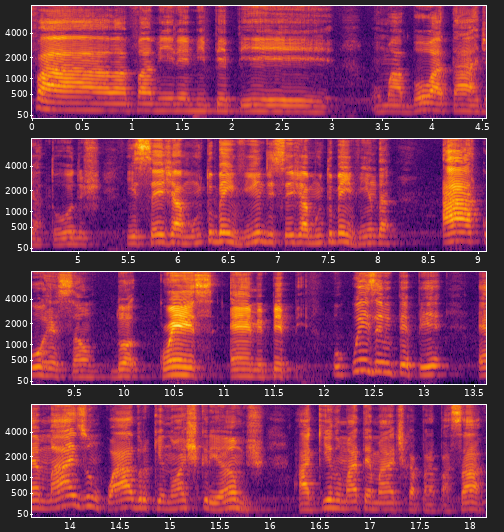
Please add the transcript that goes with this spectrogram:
Fala família MPP, uma boa tarde a todos e seja muito bem-vindo e seja muito bem-vinda à correção do Quiz MPP. O Quiz MPP é mais um quadro que nós criamos aqui no Matemática para Passar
